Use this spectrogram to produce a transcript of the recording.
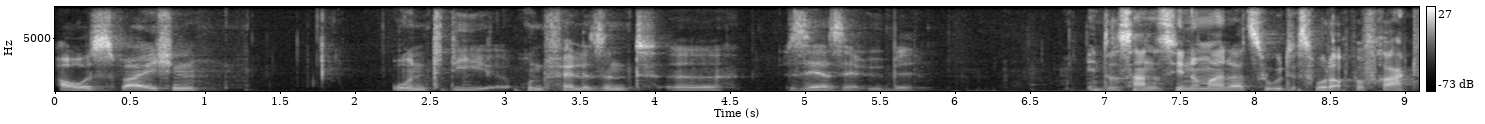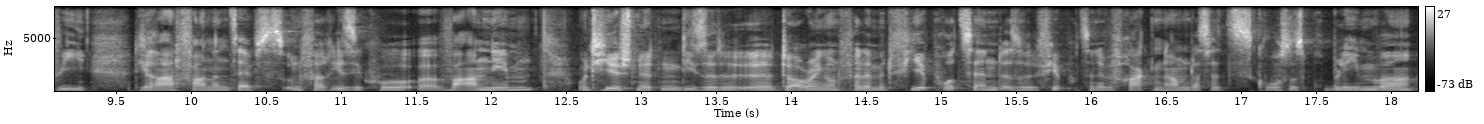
ausweichen und die Unfälle sind äh, sehr, sehr übel. Interessant ist hier nochmal dazu, es wurde auch befragt, wie die Radfahrenden selbst das Unfallrisiko äh, wahrnehmen. Und hier schnitten diese äh, Doring-Unfälle mit 4%, also 4% der Befragten haben das als großes Problem war,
